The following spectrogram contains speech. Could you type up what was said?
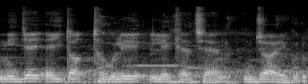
নিজেই এই তথ্যগুলি লিখেছেন। জয় গুরু।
